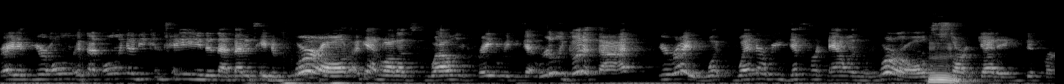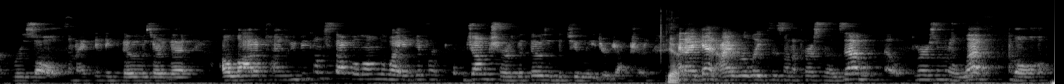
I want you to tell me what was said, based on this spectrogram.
Right? If you're only if that's only going to be contained in that meditative world, again, while that's well and great, and we can get really good at that. You're right. What when are we different now in the world to mm. start getting different results? And I think those are the a lot of times we become stuck along the way at different junctures, but those are the two major junctures. Yeah. And again, I relate to this on a personal level. Personal level,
